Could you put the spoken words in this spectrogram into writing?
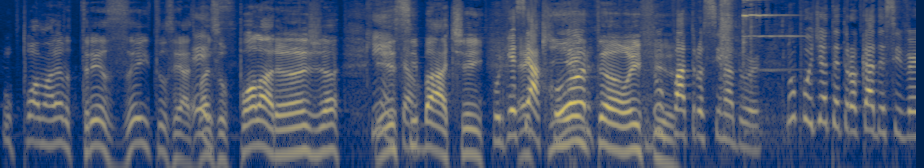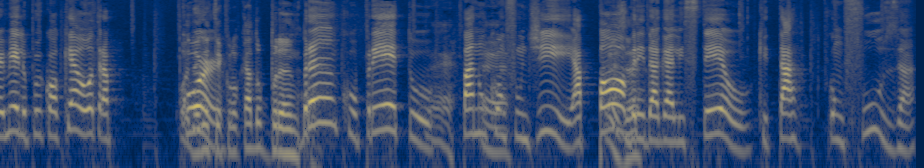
O pó amarelo, 300 reais. Esse. Mas o pó laranja, Quinhentão. esse bate, hein? Porque se é a cor hein, do patrocinador. Não podia ter trocado esse vermelho por qualquer outra Poderia cor. ter colocado branco. Branco, preto, É, pra não é. confundir. A pobre é. da Galisteu, que tá confusa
